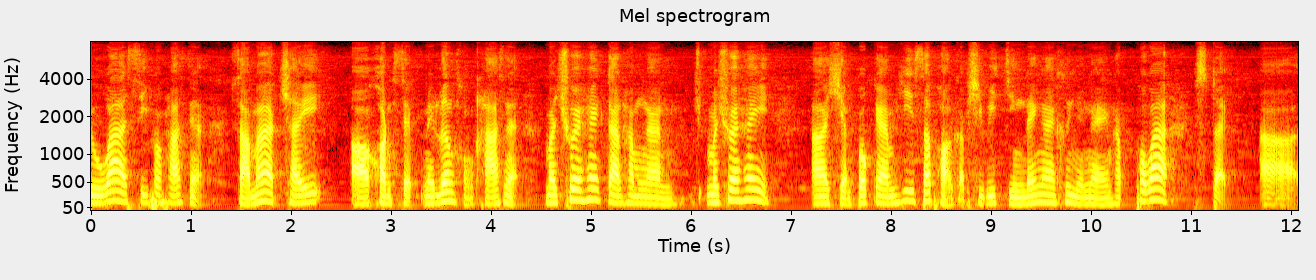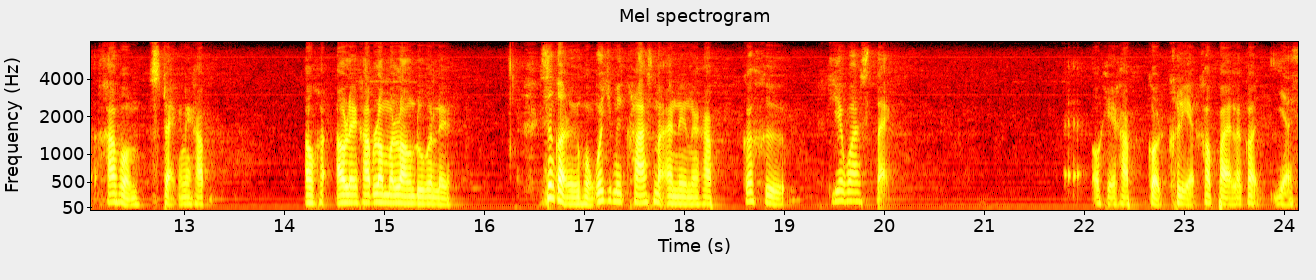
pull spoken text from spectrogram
ดูว่า C++ เนี่ยสามารถใช้คอนเซปต์ในเรื่องของคลาสเนี่ย มาช่วยให้การทำงาน มาช่วยให้เขียนโปรแกรมที่ซัพพอร์ตกับชีวิตจริงได้ง่ายขึ้นยังไงครับ เพราะว่า stack อ่าครับผม stack นะครับ เอาเอาเลยครับเรามาลองดูกันเลย ซึ่งก่อนอื่นผมก็จะมีคลาสมาอันนึงนะครับ ก็คือเรียกว่า stack โอเคครับ กด create เข้าไปแล้วก็ yes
